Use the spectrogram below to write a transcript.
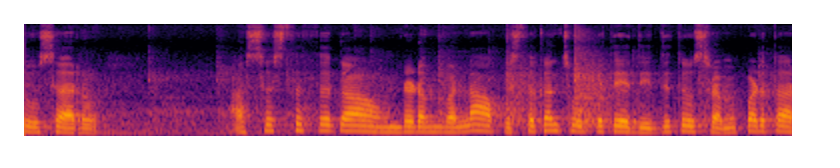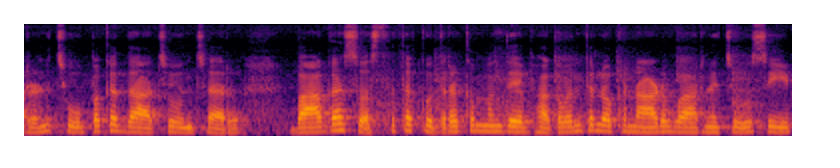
చూశారు. అస్వస్థతగా ఉండడం వల్ల ఆ పుస్తకం చూపితే దిద్దుతూ శ్రమ పడతారని చూపక దాచి ఉంచారు. బాగా స్వస్థత కుదరకముందే భగవంతులు ఒకనాడు వారిని చూసి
